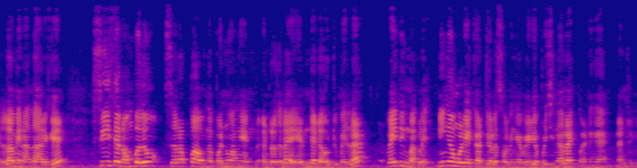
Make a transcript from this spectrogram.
எல்லாமே நல்லா இருக்கு. சீசன் ஒன்பதும் சிறப்பாக அவங்க பண்ணுவாங்க என்- என்றதுல எந்த டவுட்டுமே இல்லை. வெயிட்டிங் மக்களே நீங்கள் உங்களுடைய கருத்துக்களை சொல்லுங்கள் வீடியோ பிடிச்சிருந்தா லைக் பண்ணுங்கள் நன்றி.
